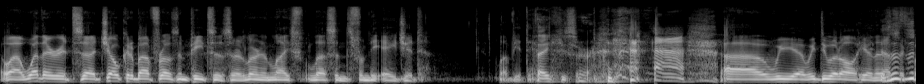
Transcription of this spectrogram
Uh, whether it's uh, joking about frozen pizzas or learning life lessons from the aged. Love you, Dan. Thank you, sir. uh, we uh, we do it all here. In the Is this the Files.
